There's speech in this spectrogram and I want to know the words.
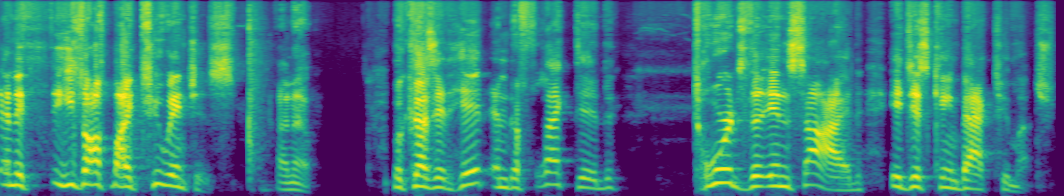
and if he's off by two inches. I know. Because it hit and deflected towards the inside, it just came back too much.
